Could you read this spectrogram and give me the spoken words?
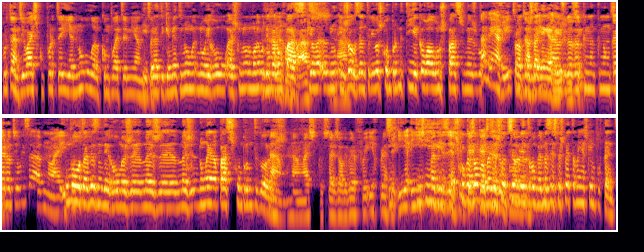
Portanto, eu acho que o Porto aí anula completamente. E praticamente não, não errou, acho que não, me lembro de errar um passe, passe, que ele em jogos anteriores comprometia com alguns passos mesmo. Está a ganhar ritmo. Pronto, mas está a ganhar ritmo. É um jogador que não, que não quer utilizar, não é? E Uma por... outra vez ainda errou, mas, mas, mas não era passos comprometedores. Não, não, acho que o Sérgio Oliveira foi irrepreensível. E, e, e isto e, para dizer. Desculpa, que, que mas eu estou sempre a interromper, mas este aspecto também acho que é importante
